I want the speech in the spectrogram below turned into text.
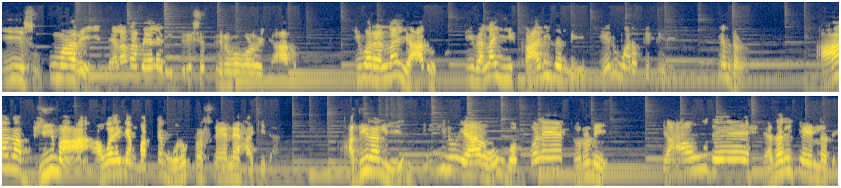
ಈ ಸುಕುಮಾರಿ ನೆಲದ ಮೇಲೆ ನಿದ್ರಿಸುತ್ತಿರುವವಳು ಯಾರು? ಇವರೆಲ್ಲ ಯಾರು? ನೀವೆಲ್ಲ ಈ ಕಾಡಿನಲ್ಲಿ ಏನು ಮಾಡುತ್ತಿದ್ದೀರಿ? ಎಂದಳು. ಆಗ ಭೀಮ ಅವಳಿಗೆ ಮತ್ತೆ ಮರು ಪ್ರಶ್ನೆಯನ್ನೇ ಹಾಕಿದ. ಅದಿರಲಿ, ನೀನು ಯಾರು? ಒಬ್ಬಳೇ ತರುಣಿ. ಯಾವುದೇ ಹೆದರಿಕೆ ಇಲ್ಲದೆ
